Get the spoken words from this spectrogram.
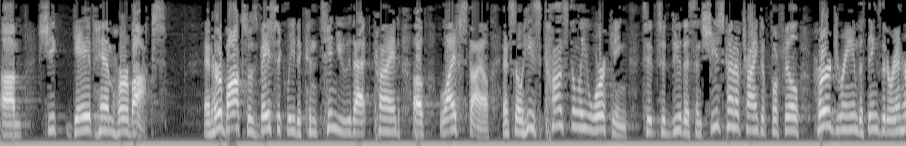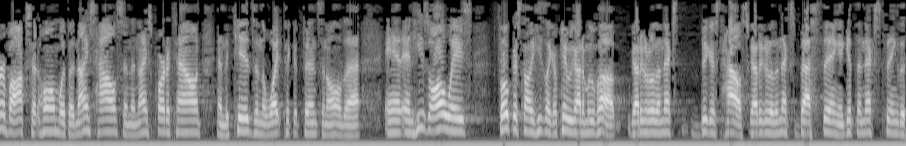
um, she gave him her box. And her box was basically to continue that kind of lifestyle. And so he's constantly working to, to do this. And she's kind of trying to fulfill her dream, the things that are in her box at home with a nice house and a nice part of town and the kids and the white picket fence and all of that. And, and he's always focused on, he's like, okay, we gotta move up. We gotta go to the next biggest house. Gotta go to the next best thing and get the next thing, the,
